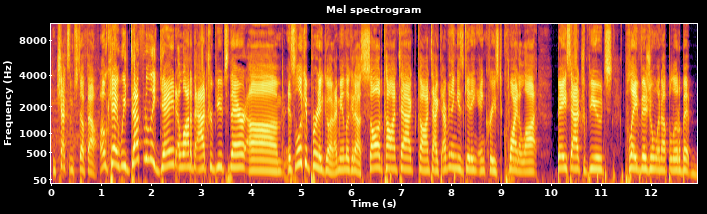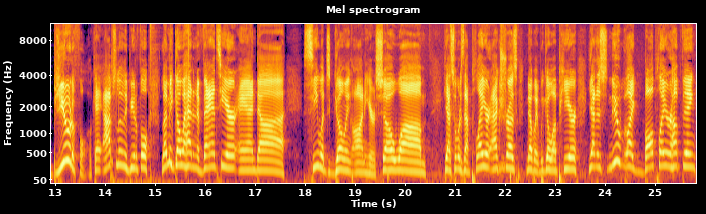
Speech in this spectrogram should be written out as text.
and check some stuff out. Okay, we definitely gained a lot of attributes there. Um, it's looking pretty good. I mean, look at us. Solid contact, contact. Everything is getting increased quite a lot. Base attributes, plate vision went up a little bit. Beautiful. Okay, absolutely beautiful. Let me go ahead and advance here and uh, see what's going on here. So, um, yeah, so what is that? Player extras. No, wait, we go up here. Yeah, this new like ball player hub thing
